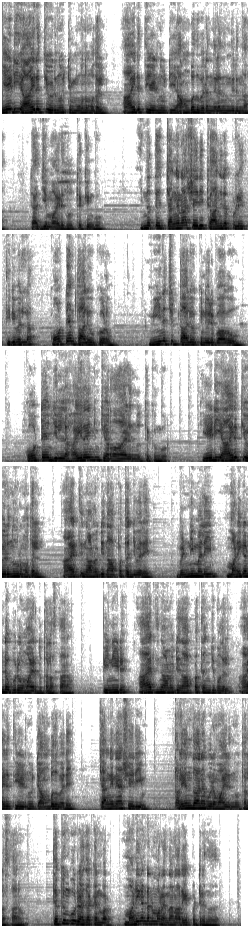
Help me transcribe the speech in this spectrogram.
A D ആയിരത്തി ഒരുന്നൂറ്റി മൂന്ന് മുതൽ ആയിരത്തി എഴുന്നൂറ്റി അമ്പത് വരെ നിലനിന്നിരുന്ന രാജ്യമായിരുന്നു തെക്കിങ്കൂർ ഇന്നത്തെ ചങ്ങനാശ്ശേരി കാഞ്ഞിരപ്പള്ളി തിരുവല്ല കോട്ടയം താലൂക്കുകളും മീനച്ചിൽ താലൂക്കിന്റെ ഒരു ഭാഗവും കോട്ടയം ജില്ല ഹൈറേഞ്ചും ചേർന്നതായിരുന്നു തെക്കുംകൂർ എ ഡി ആയിരത്തി ഒരുന്നൂറ് മുതൽ ആയിരത്തി നാനൂറ്റി നാൽപ്പത്തഞ്ച് വരെ വെണ്ണിമലയും മണികണ്ഠപുരവുമായിരുന്നു തലസ്ഥാനം. പിന്നീട് ആയിരത്തി നാനൂറ്റി നാൽപ്പത്തഞ്ച് മുതൽ ആയിരത്തി എഴുന്നൂറ്റി അമ്പത് വരെ ചങ്ങനാശ്ശേരിയും തളിയന്താനപുരമായിരുന്നു തലസ്ഥാനം. തെക്കുംകൂർ രാജാക്കന്മാർ മണികണ്ഠന്മാർ എന്നാണ് അറിയപ്പെട്ടിരുന്നത്.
